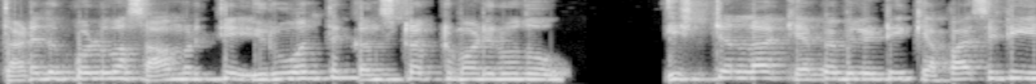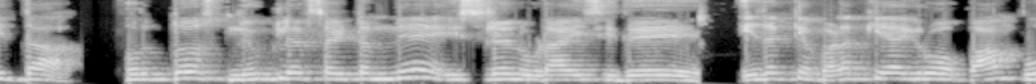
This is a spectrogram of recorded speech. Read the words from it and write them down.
ತಡೆದುಕೊಳ್ಳುವ ಸಾಮರ್ಥ್ಯ ಇರುವಂತೆ ಕನ್ಸ್ಟ್ರಕ್ಟ್ ಮಾಡಿರೋದು ಇಷ್ಟೆಲ್ಲ ಕೆಪಬಿಲಿಟಿ ಕೆಪಾಸಿಟಿ ಇದ್ದ ಫುರ್ದೋಸ್ ನ್ಯೂಕ್ಲಿಯರ್ ಸೈಟ್ ಅನ್ನೇ ಇಸ್ರೇಲ್ ಉಡಾಯಿಸಿದೆ. ಇದಕ್ಕೆ ಬಳಕೆಯಾಗಿರುವ ಬಾಂಬು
